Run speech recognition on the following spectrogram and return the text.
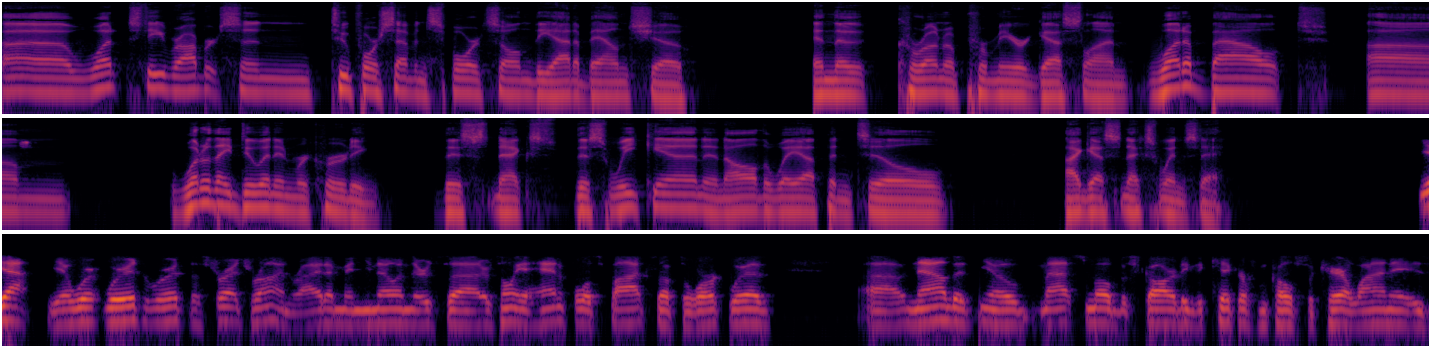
Uh, what Steve Robertson, two four seven Sports on the Out of Bounds show, and the Corona Premier guest line. What about um, what are they doing in recruiting this next this weekend and all the way up until I guess next Wednesday? Yeah, yeah, we're we're at, we're at the stretch run, right? I mean, you know, and there's uh, there's only a handful of spots left to work with. Uh, now that you know Massimo Biscardi, the kicker from Coastal Carolina, is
